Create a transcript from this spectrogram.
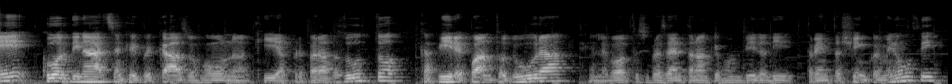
e coordinarsi anche in quel caso con chi ha preparato tutto, capire quanto dura, che alle volte si presentano anche con video di 35 minuti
